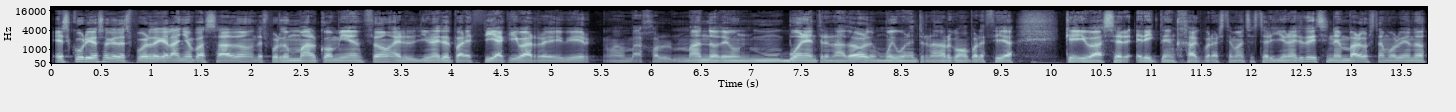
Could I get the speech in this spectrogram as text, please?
es curioso que después de que el año pasado, después de un mal comienzo, el United parecía que iba a revivir bajo el mando de un buen entrenador, de un muy buen entrenador, como parecía que iba a ser Eric Ten Hag para este Manchester United, y sin embargo están volviendo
